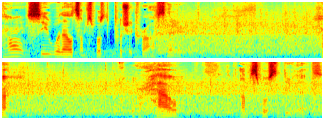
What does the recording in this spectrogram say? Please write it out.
I don't see what else I'm supposed to push across there. Huh. Or how I'm supposed to do that.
